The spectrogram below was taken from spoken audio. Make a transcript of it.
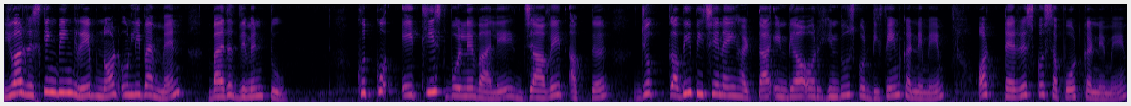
you are risking being raped not only by man by the women too खुद को एथीस्ट बोलने वाले जावेद अख्तर, जो कभी पीछे नहीं हटता इंडिया और हिंदूज को डिफेम करने में और टेररिस्ट को सपोर्ट करने में,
